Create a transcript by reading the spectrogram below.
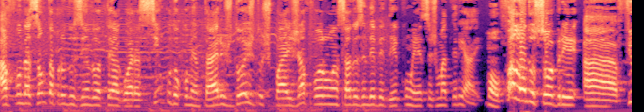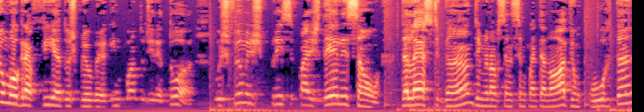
A fundação está produzindo até agora cinco documentários, dois dos quais já foram lançados em DVD com esses materiais. Bom, falando sobre a filmografia do Spielberg enquanto diretor, os filmes principais dele são The Last Gun, de 1959, um curta.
